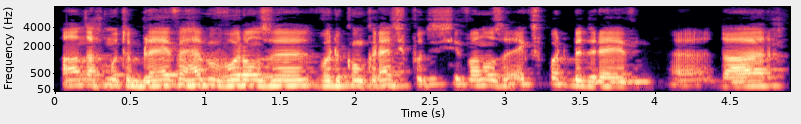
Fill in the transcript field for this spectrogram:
aandacht moeten blijven hebben voor, onze, voor de concurrentiepositie van onze exportbedrijven. Uh, daar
